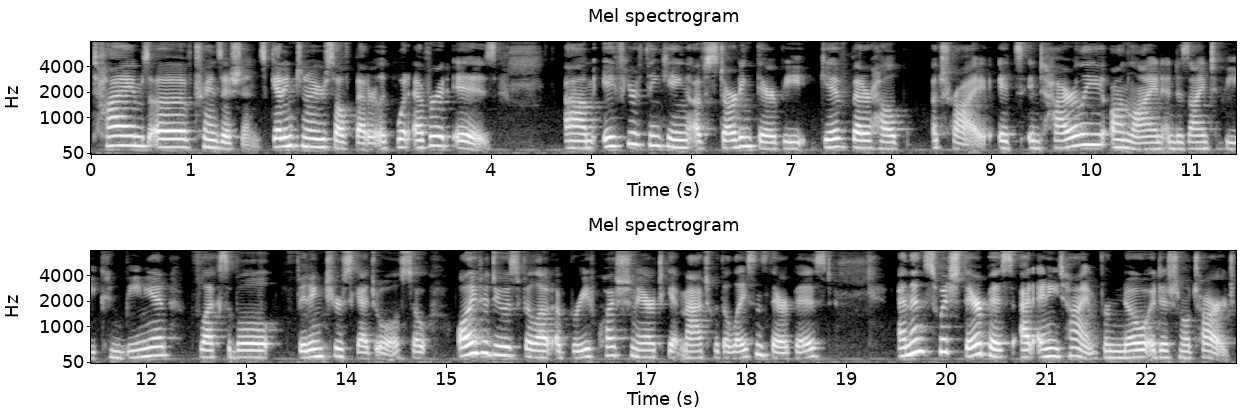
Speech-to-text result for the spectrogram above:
times of transitions, getting to know yourself better, like whatever it is. Um, if you're thinking of starting therapy, give BetterHelp a try. It's entirely online and designed to be convenient, flexible, fitting to your schedule. So all you have to do is fill out a brief questionnaire to get matched with a licensed therapist and then switch therapists at any time for no additional charge.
